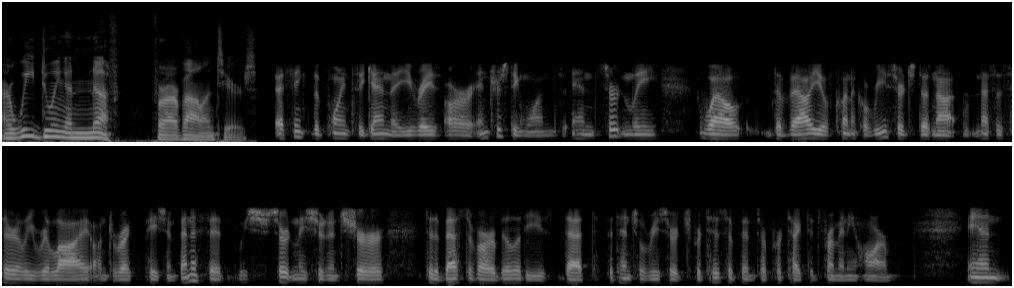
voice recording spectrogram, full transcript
Are we doing enough for our volunteers? I think the points, again, that you raised are interesting ones, and certainly while the value of clinical research does not necessarily rely on direct patient benefit, we certainly should ensure to the best of our abilities that potential research participants are protected from any harm. And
